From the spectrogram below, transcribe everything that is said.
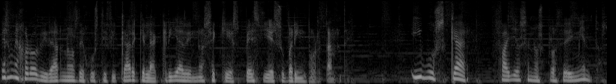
es mejor olvidarnos de justificar que la cría de no sé qué especie es súper importante y buscar fallos en los procedimientos,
